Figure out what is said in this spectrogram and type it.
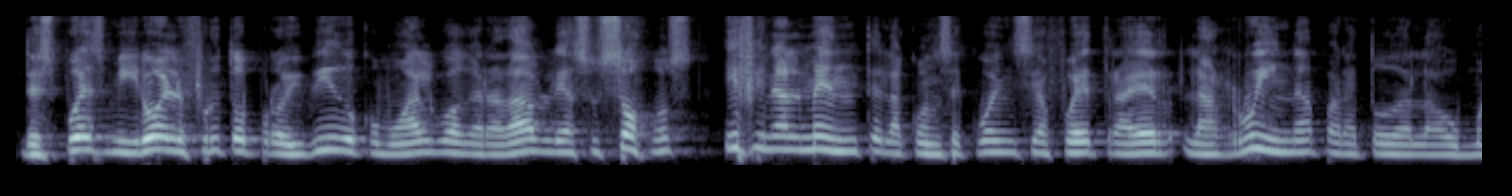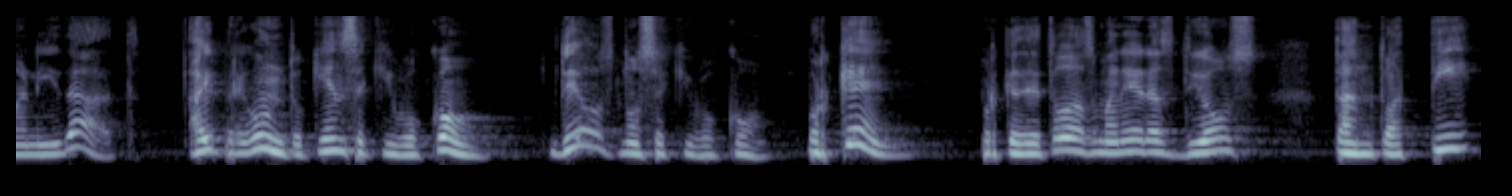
Después miró el fruto prohibido como algo agradable a sus ojos y finalmente la consecuencia fue traer la ruina para toda la humanidad. Ahí pregunto, ¿quién se equivocó? Dios no se equivocó. ¿Por qué? Porque de todas maneras Dios, tanto a ti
